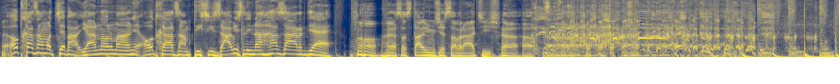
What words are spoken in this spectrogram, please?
Odchádzam od teba, ja normálne odchádzam, ty si závislý na hazarde. No, ja sa stavím, že sa vrátiš.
